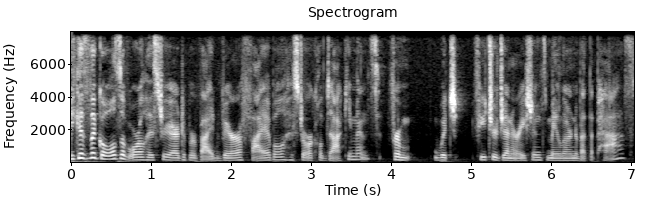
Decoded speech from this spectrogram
Because the goals of oral history are to provide verifiable historical documents from which future generations may learn about the past,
